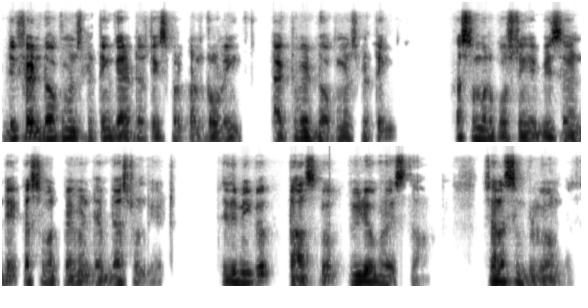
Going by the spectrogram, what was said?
define document splitting characteristics for controlling activate document splitting customer posting AB seventy customer payment ఎబ్డాస్ డాష్ ట్వంటీ ఎయిట్ ఇది మీకు టాస్క్ వీడియో కూడా ఇస్తాం. చాలా సింపుల్గా ఉంటుంది.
